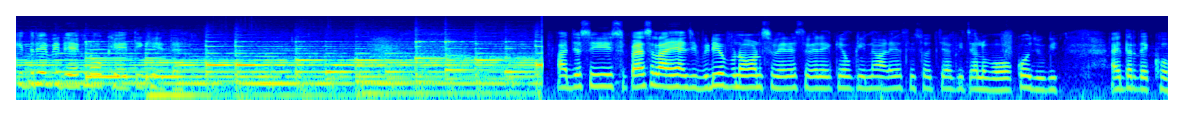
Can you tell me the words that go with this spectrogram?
ਕਿਧਰੇ ਵੀ ਦੇਖ ਲਓ, ਖੇਤ ਹੀ ਖੇਤ ਹੈ ਅੱਜ ਅਸੀਂ ਸਪੈਸ਼ਲ ਆਏ ਹਾਂ ਜੀ ਵੀਡੀਓ ਬਣਾਉਣ ਸਵੇਰੇ ਸਵੇਰੇ, ਕਿਉਂਕਿ ਨਾਲੇ ਅਸੀਂ ਸੋਚਿਆ ਕਿ ਚਲ ਵਾਕ ਹੋ ਜੂਗੀ। ਇੱਧਰ ਦੇਖੋ,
